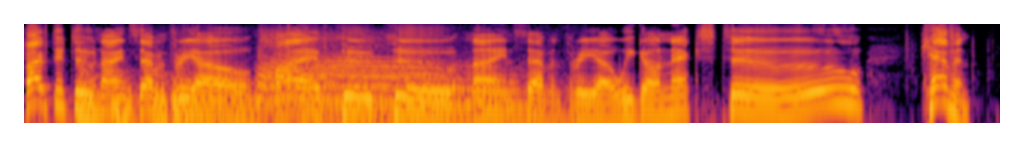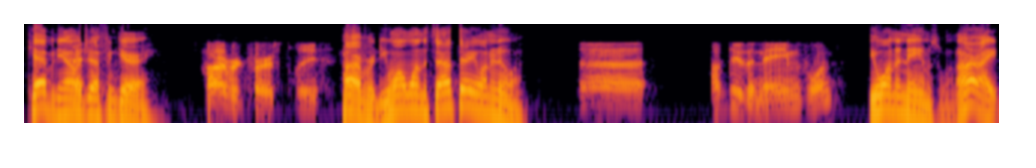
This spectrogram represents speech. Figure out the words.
522-9730. 522-9730. We go next to Kevin. Kevin, you on with Geoff and Gary? Harvard first, please. Harvard, you want one that's out there? You want a new one? Uh, I'll do the names one. You want a names one. All right.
